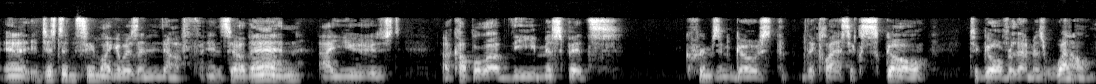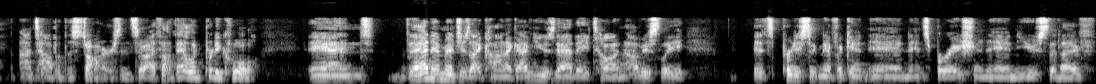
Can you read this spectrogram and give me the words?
And it just didn't seem like it was enough. And so then I used a couple of the Misfits Crimson Ghost, the classic skull, to go over them as well on top of the stars. And so I thought that looked pretty cool. And that image is iconic. I've used that a ton. Obviously, it's pretty significant in inspiration and use that I've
